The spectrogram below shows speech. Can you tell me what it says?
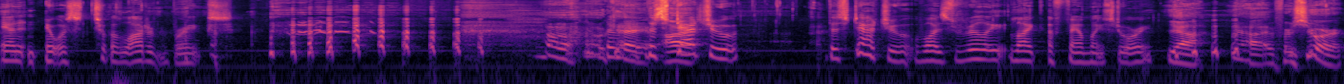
and it was took a lot of breaks. Okay. The right. statue, the statue was really like a family story. Yeah, yeah, for sure.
